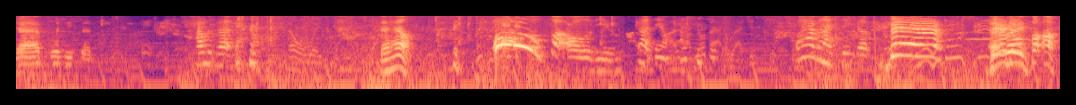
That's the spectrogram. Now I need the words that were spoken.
Yeah, that's what he said. How was that? The hell? oh, fuck all of you. God damn, I should just. Why haven't I synced up? Bear! Bear, Everybody- don't fuck up!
